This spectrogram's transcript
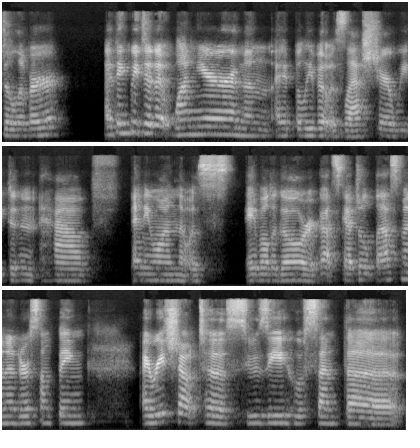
deliver. I think we did it one year and then I believe it was last year, we didn't have anyone that was able to go or it got scheduled last minute or something. I reached out to Susie who sent the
